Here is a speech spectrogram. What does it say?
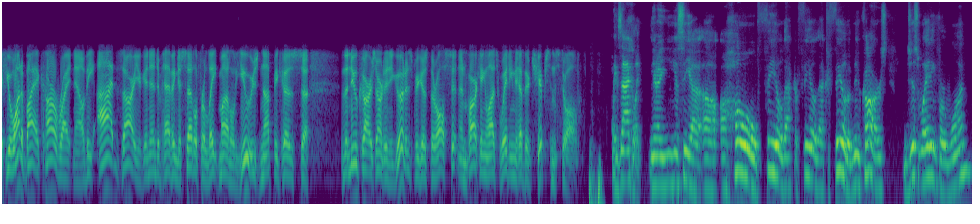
if you want to buy a car right now, the odds are you're going to end up having to settle for late model used, not because uh, the new cars aren't any good. It's because they're all sitting in parking lots waiting to have their chips installed. Exactly. You know, you can see a, a, a, whole field after field after field of new cars just waiting for one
